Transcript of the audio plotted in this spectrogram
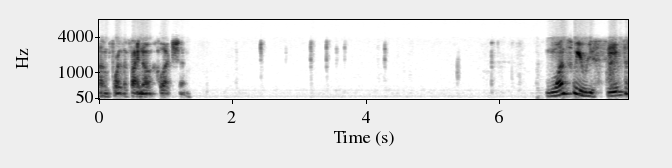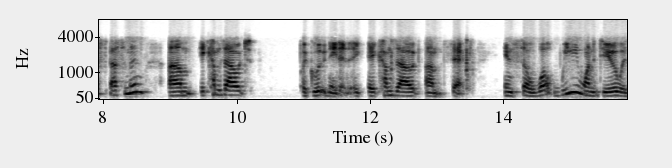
um, for the final collection. Once we receive the specimen, um, it comes out agglutinated. It, it comes out um, thick. And so what we want to do is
